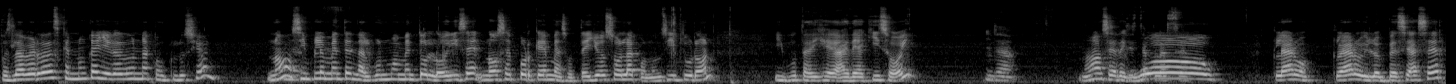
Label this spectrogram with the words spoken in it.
Pues la verdad es que nunca he llegado a una conclusión. ¿No? Simplemente en algún momento lo hice, no sé por qué, me azoté yo sola con un cinturón y puta, dije, Ay, de aquí soy. Ya. ¿No? O sea, de wow. Claro, claro, y lo empecé a hacer.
